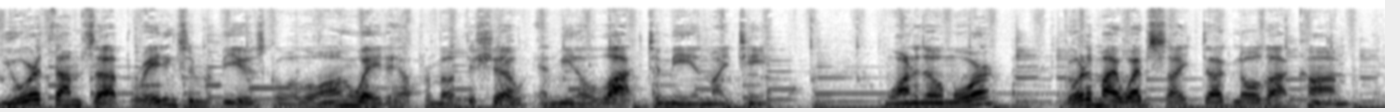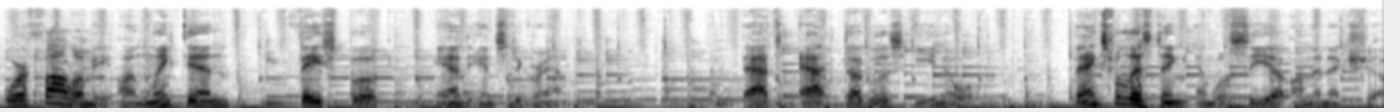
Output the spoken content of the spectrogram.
Your thumbs up, ratings, and reviews go a long way to help promote the show and mean a lot to me and my team. Want to know more? Go to my website, dougnoll.com, or follow me on LinkedIn, Facebook, and Instagram. That's at Douglas E. Noll. Thanks for listening, and we'll see you on the next show.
